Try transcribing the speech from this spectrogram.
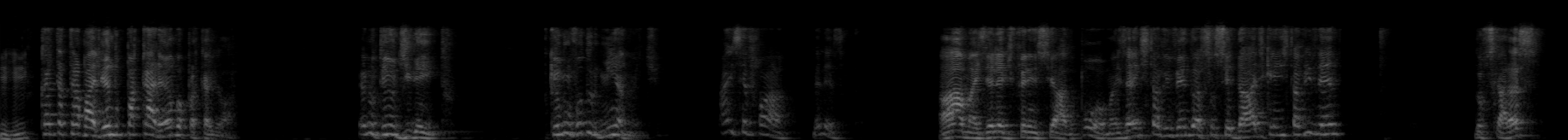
Uhum. O cara tá trabalhando pra caramba pra cair lá. Eu não tenho direito. Porque eu não vou dormir à noite. Aí você fala, beleza. Ah, mas ele é diferenciado. Pô, mas a gente está vivendo a sociedade que a gente está vivendo. Os caras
